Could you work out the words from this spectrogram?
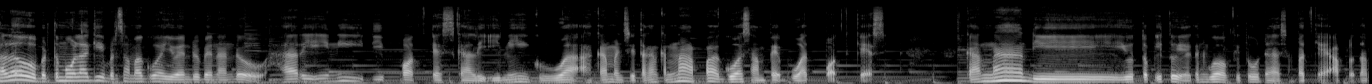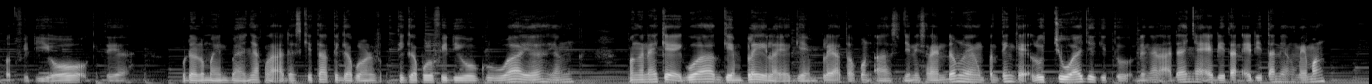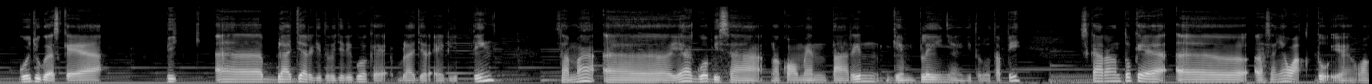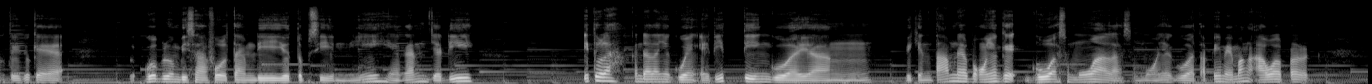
Halo, bertemu lagi bersama gue Yuendro Benando. Hari ini di podcast kali ini gue akan menceritakan kenapa gue sampai buat podcast. Karena di YouTube itu ya kan gue waktu itu udah sempat kayak upload-upload video gitu ya. Udah lumayan banyak lah, ada sekitar 30 30 video gue ya yang mengenai kayak gue gameplay lah ya, gameplay ataupun uh, sejenis random lah yang penting kayak lucu aja gitu dengan adanya editan-editan yang memang gue juga kayak big uh, belajar gitu loh. Jadi gue kayak belajar editing sama uh, ya gue bisa ngekomentarin gameplaynya gitu loh. Tapi sekarang tuh kayak uh, rasanya waktu ya, waktu itu kayak gue belum bisa full time di YouTube sini ya kan. Jadi itulah kendalanya gue yang editing, gue yang bikin thumbnail pokoknya kayak gua semua lah semuanya gua tapi memang awal per,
